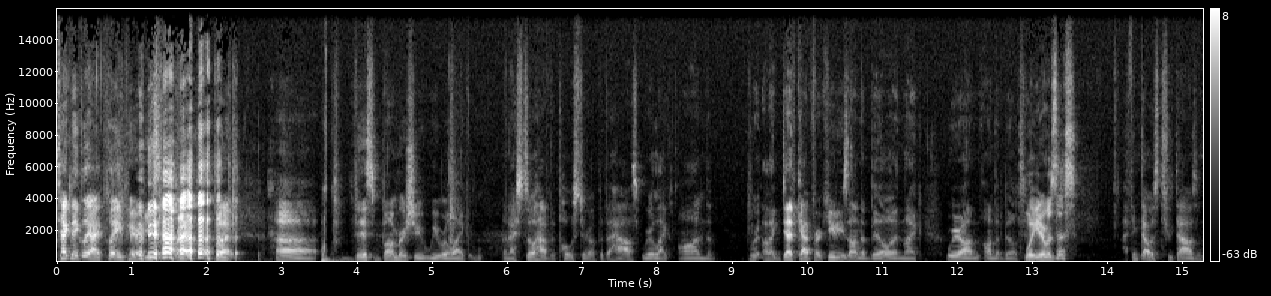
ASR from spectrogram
Technically, I played Paradise, right? But uh, this Bumbershoot, we were like, and I still have the poster up at the house. We were like on the, we're like Death Cab for Cutie's on the bill, and like we are on on the bill too. What year was this? I think that was 2004.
